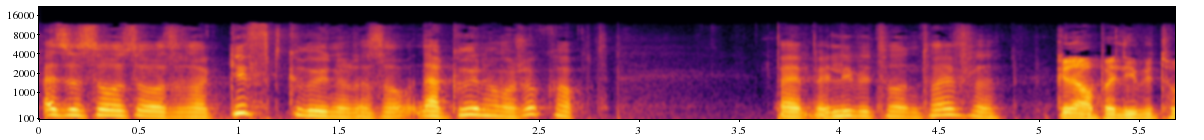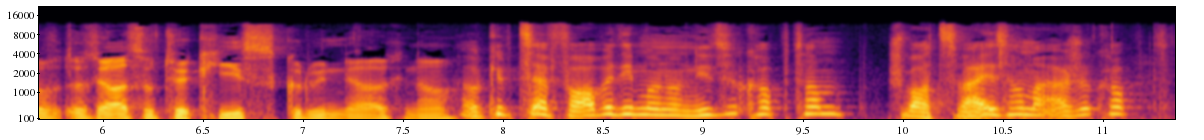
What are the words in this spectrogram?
Also so, so, so Giftgrün oder so. Na, grün haben wir schon gehabt. Bei, bei Liebe, Tod und Teufel. Genau, bei Liebethof, ja, so türkisgrün, ja, genau. Aber gibt es eine Farbe, die wir noch nie so gehabt haben? Schwarz-Weiß haben wir auch schon gehabt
